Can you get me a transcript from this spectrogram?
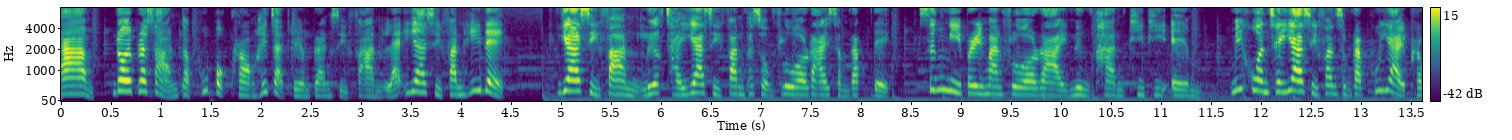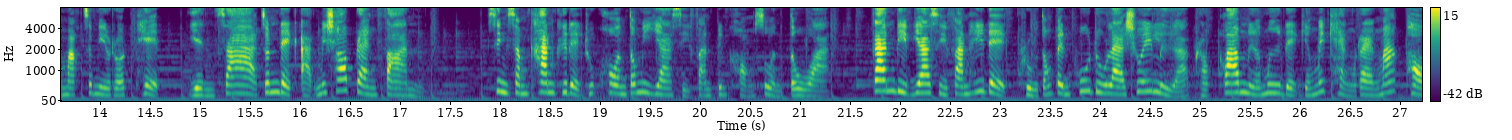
ด้าม โดยประสานกับผู้ปกครองให้จัดเตรียมแปรงสีฟัน และยาสีฟันให้เด็ก ยาสีฟันเลือกใช้ยาสีฟันผสมฟลูออไรด์สำหรับเด็ก ซึ่งมีปริมาณฟลูออไรด์1,000 ppm ไม่ควรใช้ยาสีฟันสำหรับผู้ใหญ่เพราะมักจะมีรสเผ็ด เย็นซ่าจนเด็กอาจไม่ชอบแปรงฟัน สิ่งสำคัญคือเด็กทุกคนต้องมียาสีฟันเป็นของส่วนตัว การบีบยาสีฟันให้เด็กครูต้องเป็นผู้ดูแลช่วยเหลือ เพราะกล้ามเนื้อมือเด็กยังไม่แข็งแรงมากพอ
